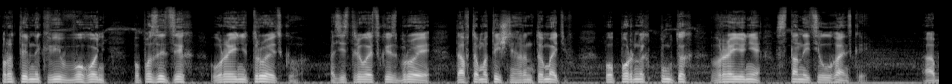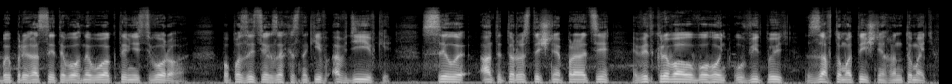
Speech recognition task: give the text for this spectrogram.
противник вів вогонь по позиціях у районі Троїцького, а зі стрілецької зброї та автоматичних гранатометів по опорних пунктах в районі Станиці Луганської. Аби пригасити вогневу активність ворога по позиціях захисників Авдіївки, сили антитерористичної операції відкривали вогонь у відповідь з автоматичних гранатометів.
